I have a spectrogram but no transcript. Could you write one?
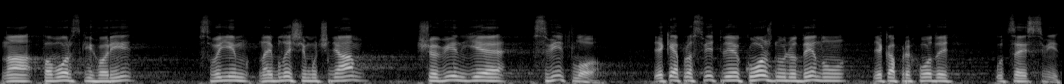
на Фаворській горі, своїм найближчим учням, що Він є світло, яке просвітлює кожну людину, яка приходить у цей світ.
